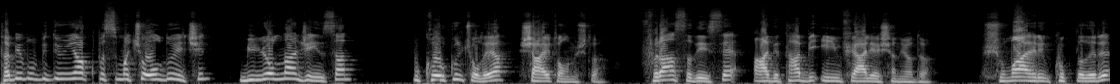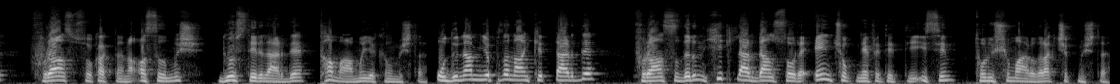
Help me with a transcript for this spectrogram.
Tabii bu bir Dünya Kupası maçı olduğu için milyonlarca insan bu korkunç olaya şahit olmuştu. Fransa'da ise adeta bir infial yaşanıyordu. Schumacher'in kuklaları Fransa sokaklarına asılmış, gösterilerde tamamı yakılmıştı. O dönem yapılan anketlerde Fransızların Hitler'den sonra en çok nefret ettiği isim Tony Schumacher olarak çıkmıştı.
